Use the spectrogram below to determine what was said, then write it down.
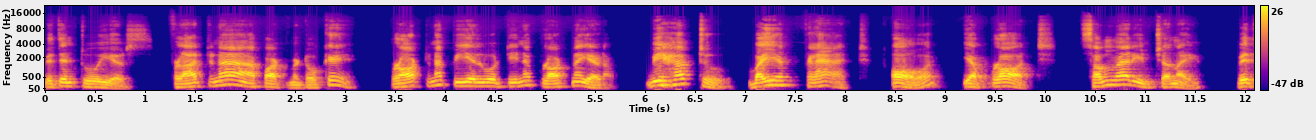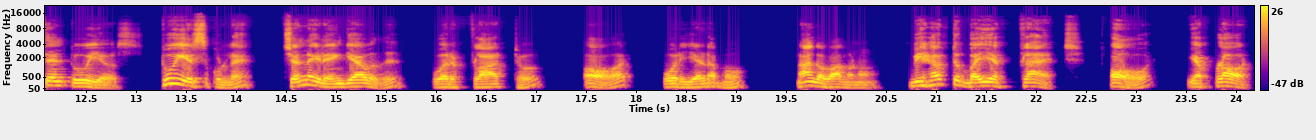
within two years. Flatna apartment, okay? Plotna PLOTna plotna இடம். We have to buy a flat or a plot somewhere in Chennai within two years. Two இயர்ஸுக்குள்ள சென்னையில் எங்கேயாவது ஒரு ஃப்ளாட்டோ ஆர் ஒரு இடமோ நாங்கள் வாங்கணும் we have to buy a flat or a plot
